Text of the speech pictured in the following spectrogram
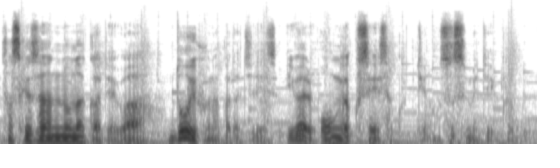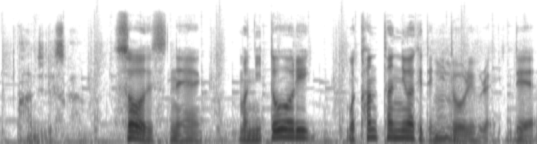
サスケさんの中ではどういうふうな形でいわゆる音楽制作っていうのを進めていく感じですか？そうですね。まあ2通り、まあ、簡単に分けて2通りぐらいで、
